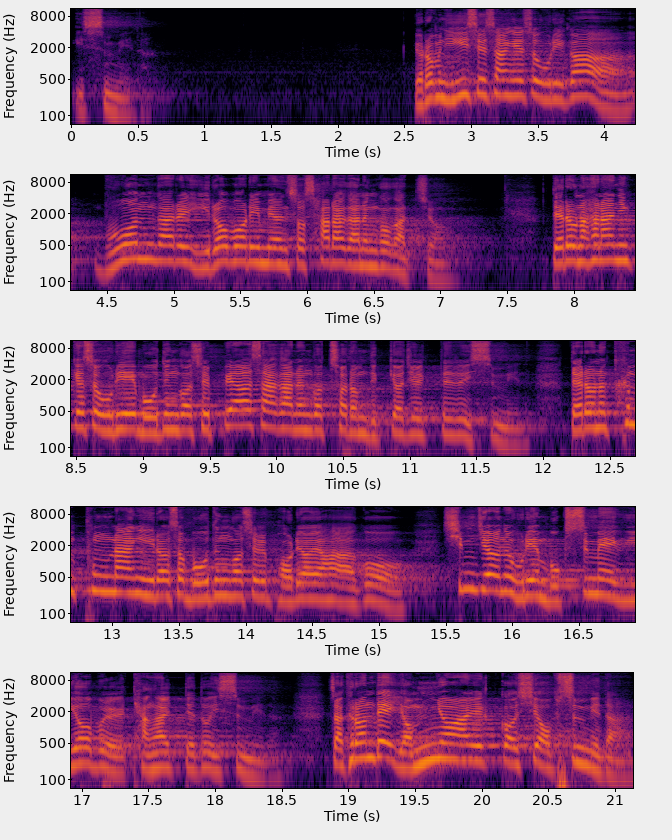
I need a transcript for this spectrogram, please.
있습니다. 여러분, 이 세상에서 우리가 무언가를 잃어버리면서 살아가는 것 같죠? 때로는 하나님께서 우리의 모든 것을 빼앗아가는 것처럼 느껴질 때도 있습니다. 때로는 큰 풍랑이 일어서 모든 것을 버려야 하고 심지어는 우리의 목숨의 위협을 당할 때도 있습니다. 자, 그런데 염려할 것이 없습니다.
